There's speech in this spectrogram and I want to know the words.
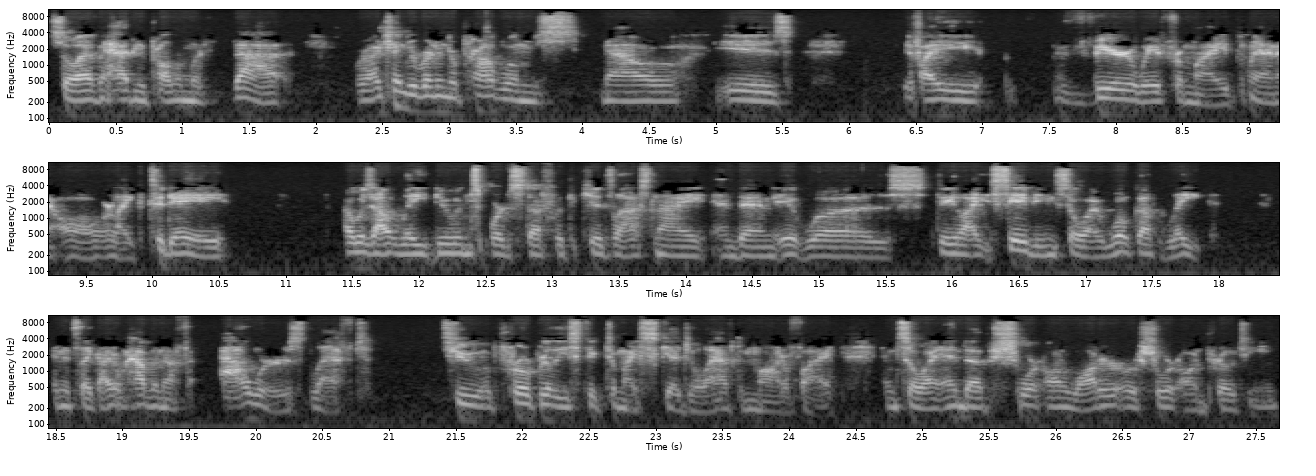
So I haven't had any problem with that. Where I tend to run into problems now is if I veer away from my plan at all, or like today, I was out late doing sports stuff with the kids last night, and then it was daylight saving, so I woke up late. And it's like I don't have enough hours left to appropriately stick to my schedule. I have to modify. And so I end up short on water or short on protein.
